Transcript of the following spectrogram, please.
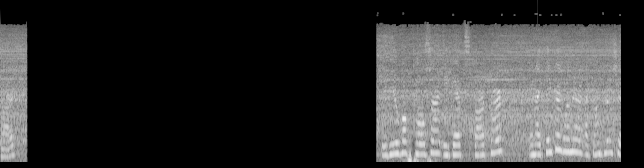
dark. If you go closer, it gets darker. And I think I want to accomplish a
